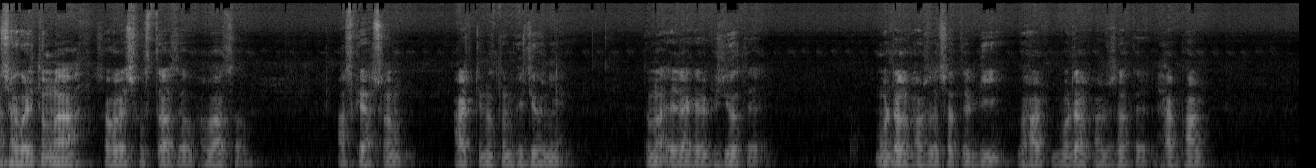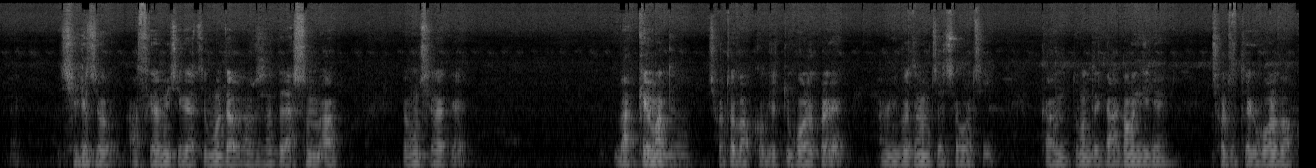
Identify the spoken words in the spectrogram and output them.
আশা করি তোমরা সকলে সুস্থ আছো, ভালো আছো। আজকে আসলাম আরেকটি নতুন ভিডিও নিয়ে। তোমরা এর আগের ভিডিওতে মডেল ভার্বের সাথে বি ভার্ব মডেল ভার্বের সাথে হ্যাভ ভার্ব শিখেছো। আজকে আমি শেখাচ্ছি মডেল ভার্বের সাথে অ্যাকশন ভার্ব এবং সেটাকে বাক্যের মাধ্যমে। ছোট বাক্যকে একটু বড় করে আমি বোঝানোর চেষ্টা করছি। কারণ তোমাদেরকে আগামী দিনে ছোট থেকে বড় বাক্য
